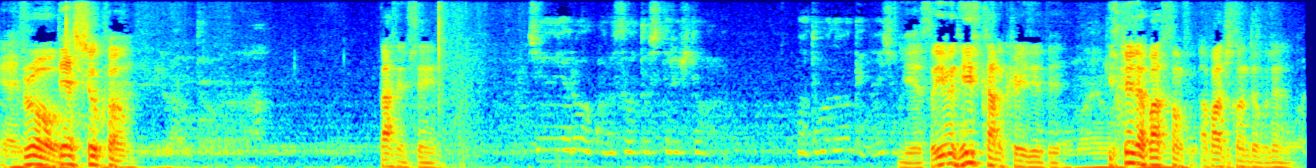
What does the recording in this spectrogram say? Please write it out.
Yeah, bro. They're shook him. That's insane. Yeah, so even he's kind of crazy a bit. He's crazy about some about the Gun Devil, isn't it?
